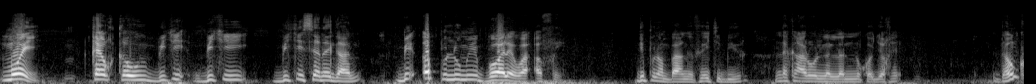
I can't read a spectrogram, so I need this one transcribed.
mooy xew-xew bi ci bi Sénégal bi ëpp lu muy Afrique diplôme baa nga fee ci biir Ndakaaru la lan nu joxe. Donc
